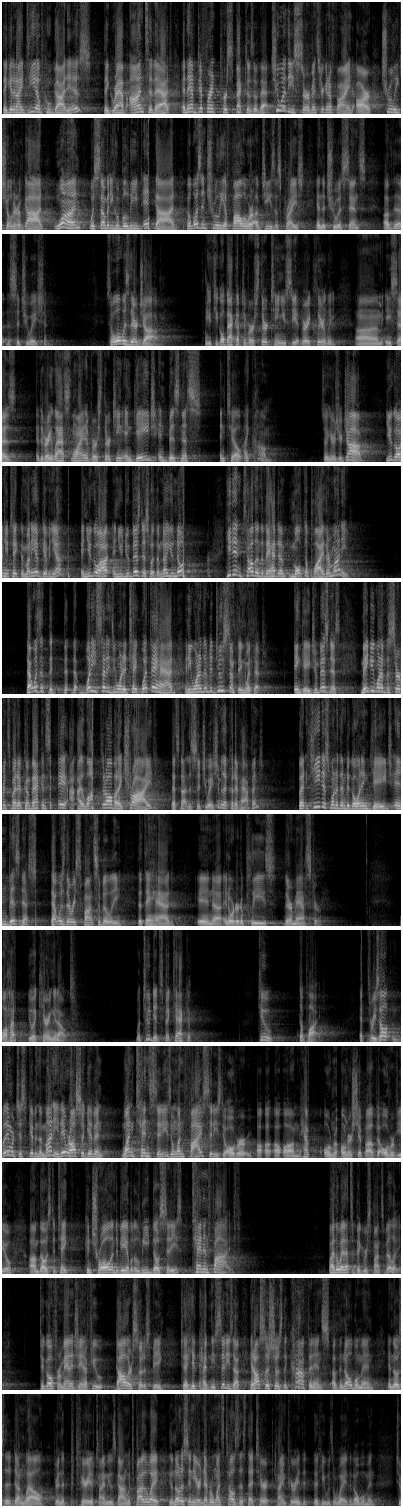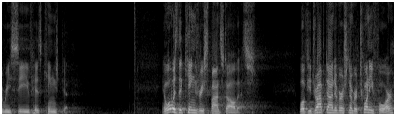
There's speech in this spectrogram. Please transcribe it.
They get an idea of who God is, they grab onto that, and they have different perspectives of that. Two of these servants you're going to find are truly children of God. One was somebody who believed in God, but wasn't truly a follower of Jesus Christ in the truest sense of the, the situation. So, what was their job? If you go back up to verse 13, you see it very clearly. Um, he says at the very last line of verse 13, engage in business until I come. So here's your job. You go and you take the money I've given you, and you go out and you do business with them. Now, you know, he didn't tell them that they had to multiply their money. That wasn't the, the, the, what he said is he wanted to take what they had and he wanted them to do something with it. Engage in business. Maybe one of the servants might have come back and said, Hey, I, I lost it all, but I tried. That's not in the situation, but that could have happened. But he just wanted them to go and engage in business. That was their responsibility that they had in, uh, in order to please their master. Well, how do you do it carrying it out? Well, two did spectacular. Two multiplied. As a result, they weren't just given the money, they were also given one 10 cities and one five cities to over, uh, uh, uh um, have ownership of, to overview um, those, to take control and to be able to lead those cities, 10 and 5. By the way, that's a big responsibility. To go from managing a few dollars, so to speak, to heading these cities up, it also shows the confidence of the nobleman in those that had done well during the period of time he was gone. Which, by the way, you'll notice in here, it never once tells us that ter- time period that, that he was away, the nobleman to receive his kingship. And what was the king's response to all this? Well, if you drop down to verse number 24,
